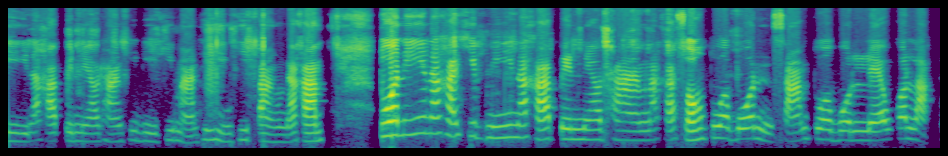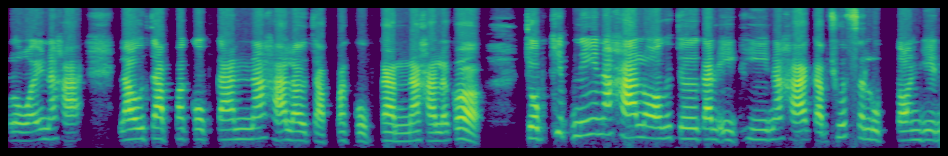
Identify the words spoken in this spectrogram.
ดีนะคะ เป็นแนวทางที่ดีที่หมานที่หิงที่ปังนะคะ ตัวนี้นะคะคลิปนี้นะคะเป็นแนวทางนะคะสองตัวบนสามตัวบนแล้วก็หลักร้อยนะคะ เราจับประกบกันนะคะ เราจับประกบกันนะคะ แล้วก็จบคลิปนี้นะคะ รอเจอกันอีกทีนะคะ กับชุดสรุปตอนเย็น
